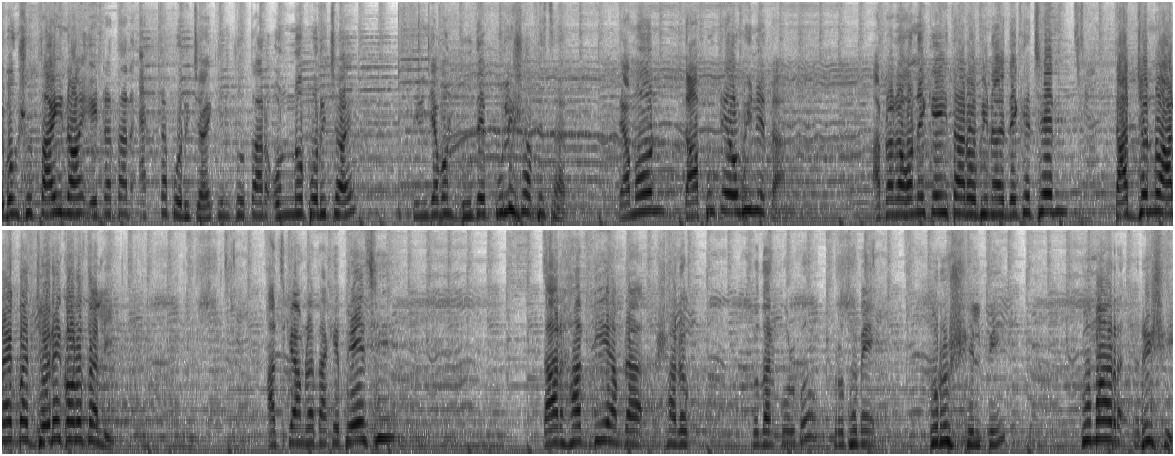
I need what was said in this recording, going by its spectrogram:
এবং শুধু তাই নয়, এটা তার একটা পরিচয়, কিন্তু তার অন্য পরিচয় তিনি যেমন দুধে পুলিশ অফিসার, তেমন দাপুটে অভিনেতা। আপনারা অনেকেই তার অভিনয় দেখেছেন, তার জন্য আরেকবার জোরে করতালি। আজকে আমরা তাকে পেয়েছি। তার হাত দিয়ে আমরা স্মারক প্রদান করব। প্রথমে পুরুষ শিল্পী কুমার ঋষি।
